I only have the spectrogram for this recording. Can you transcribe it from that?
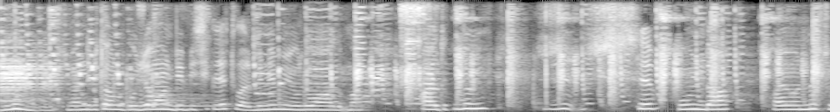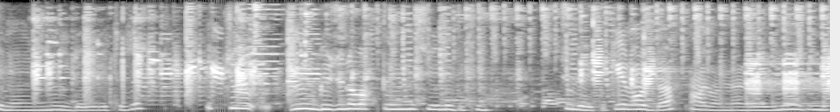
Bilmiyorum. Ben de bir tane kocaman bir bisiklet var. Binemiyorum aldım. Artık bunun size boyunda hayvanlar sorununu da öğreteceğim. Şu gözüne baktığınız şöyle dikin. Şöyle dikin orada hayvanlar öğreniyor.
